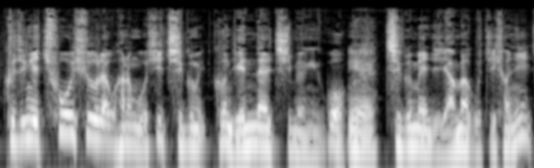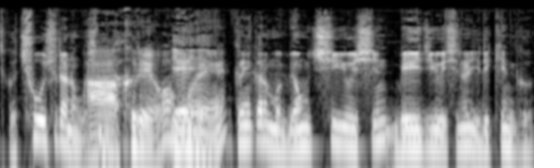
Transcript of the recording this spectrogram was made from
그 중에 초슈라고 하는 곳이 지금 그건 옛날 지명이고 예. 지금의 이제 야마구치 현이 그 초슈라는 곳입니다. 아 그래요? 예, 예. 네. 그러니까는 뭐 명치 유신, 메이지 유신을 일으킨 그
